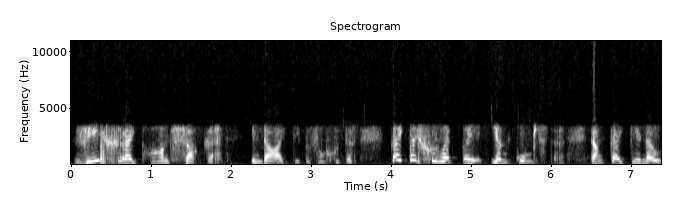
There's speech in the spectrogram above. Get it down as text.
Wie gryp handsakke en daai tipe van goeder? Kyk by groot byeenkomste, dan kyk jy nou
